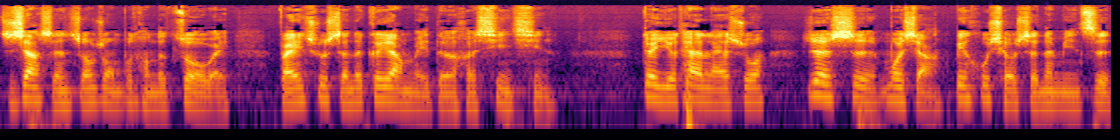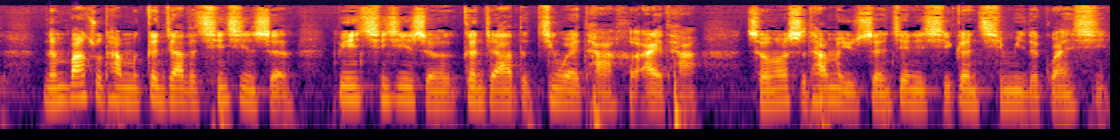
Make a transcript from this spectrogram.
指向神种种不同的作为，反映出神的各样美德和性情。对犹太人来说，认识、默想并呼求神的名字，能帮助他们更加的亲近神，并亲近神更加的敬畏他和爱他，从而使他们与神建立起更亲密的关系。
